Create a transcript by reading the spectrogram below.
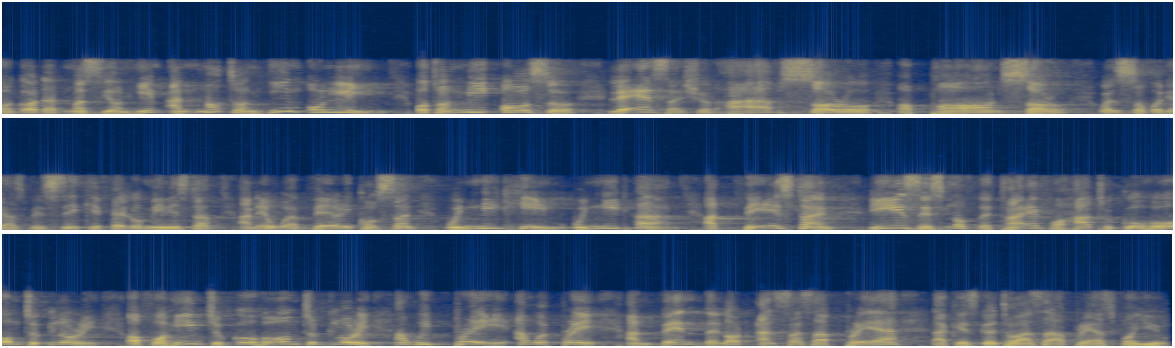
But God had mercy on him and not on him only but on me also lest I should have sorrow upon sorrow when somebody has been sick, a fellow minister, and then we're very concerned, we need him, we need her. At this time, this is not the time for her to go home to glory, or for him to go home to glory. And we pray, and we pray. And then the Lord answers our prayer like he's going to answer our prayers for you.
